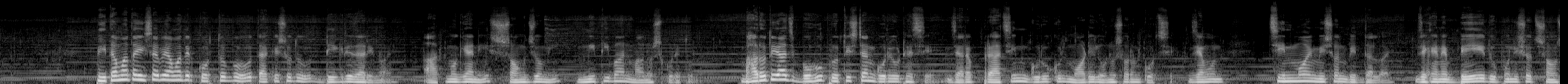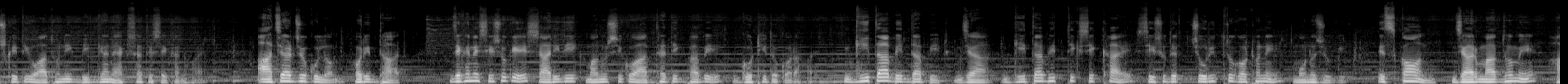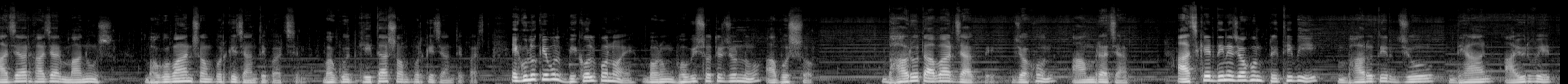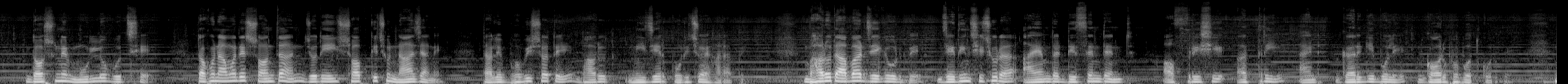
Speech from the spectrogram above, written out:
পিতামাতা হিসাবে আমাদের কর্তব্য তাকে শুধু ডিগ্রিধারী নয়, আত্মজ্ঞানী, সংযমী, নীতিবান মানুষ করে তোলা। ভারতে আজ বহু প্রতিষ্ঠান গড়ে উঠেছে যারা প্রাচীন গুরুকুল মডেল অনুসরণ করছে, যেমন চিন্ময় মিশন বিদ্যালয়, যেখানে বেদ, উপনিষদ, সংস্কৃতি ও আধুনিক বিজ্ঞান একসাথে শেখানো হয়। আচার্যকুলম, হরিদ্বার যেখানে শিশুকে শারীরিক, মানসিক ও আধ্যাত্মিকভাবে গঠিত করা হয়। গীতা বিদ্যাপীঠ, যা গীতাভিত্তিক শিক্ষায় শিশুদের চরিত্র গঠনে মনোযোগী। ইসকন, যার মাধ্যমে হাজার হাজার মানুষ ভগবান সম্পর্কে জানতে পারছেন ভগবদ গীতা সম্পর্কে জানতে পারছেন এগুলো কেবল বিকল্প নয়, বরং ভবিষ্যতের জন্য আবশ্যক। ভারত আবার জাগবে, যখন আমরা জাগব। আজকের দিনে যখন পৃথিবী, ভারতের যোগ, ধ্যান, আয়ুর্বেদ, দর্শনের মূল্য বুঝছে তখন আমাদের সন্তান যদি এই সব কিছু না জানে, তাহলে ভবিষ্যতে ভারত নিজের পরিচয় হারাবে। ভারত আবার জেগে উঠবে। যেদিন শিশুরা I am the descendant of Rishi Atri and Gargi বলে গর্ববোধ করবে।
